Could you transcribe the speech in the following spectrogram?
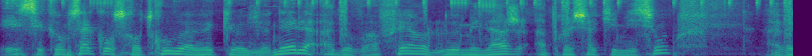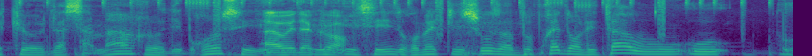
Et c'est comme ça qu'on se retrouve avec euh, Lionel à devoir faire le ménage après chaque émission avec euh, de la Saint-Marc, euh, des brosses et, Ah ouais, et essayer de remettre les choses à peu près dans l'état où, où- où-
